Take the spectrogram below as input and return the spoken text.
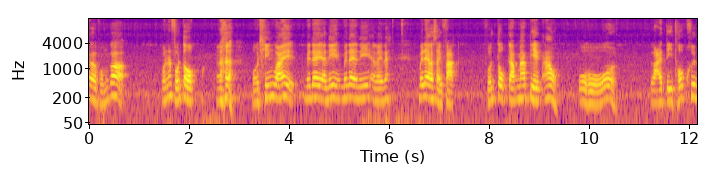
เออผมก็วันนั้นฝนตก เออผมทิ้งไว้ไม่ได้อันนี้ไม่ได้อันนี้อะไรนะ ไม่ได้เอาใส่ฝัก ฝนตกกลับมาเปียกเอ้า โอ้โห ลายตีทบขึ้น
